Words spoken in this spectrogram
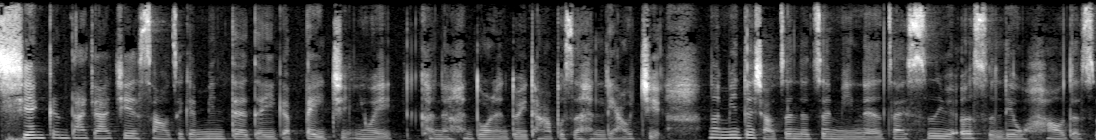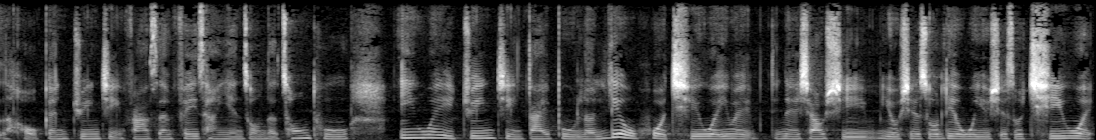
先跟大家介绍这个明德的一个背景，因为可能很多人对他不是很了解。那明德小镇的证明呢，在四月二十六号的时候，跟军警发生非常严重的冲突，因为军警逮捕了六或七位，因为那个消息有些说六位，有些说七位，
